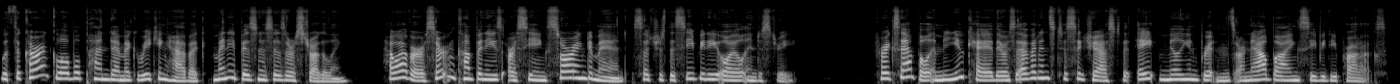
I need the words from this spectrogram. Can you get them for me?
With the current global pandemic wreaking havoc, many businesses are struggling. However, certain companies are seeing soaring demand, such as the CBD oil industry. For example, in the UK, there is evidence to suggest that 8 million Britons are now buying CBD products.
